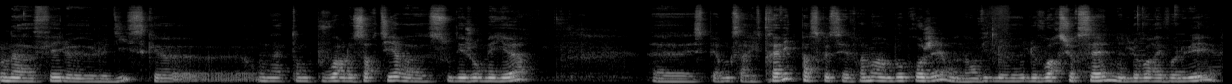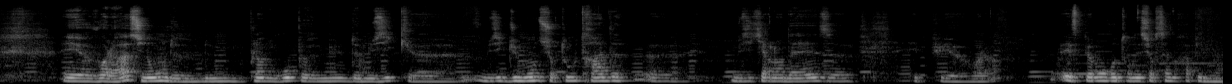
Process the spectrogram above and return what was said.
On a fait le, disque, on attend de pouvoir le sortir sous des jours meilleurs. Espérons que ça arrive très vite parce que c'est vraiment un beau projet. On a envie de le, voir sur scène, de le voir évoluer. Et voilà, sinon de, plein de groupes de musique, musique du monde surtout, trad, musique irlandaise. Euh, et puis euh, voilà, espérons retourner sur scène rapidement.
